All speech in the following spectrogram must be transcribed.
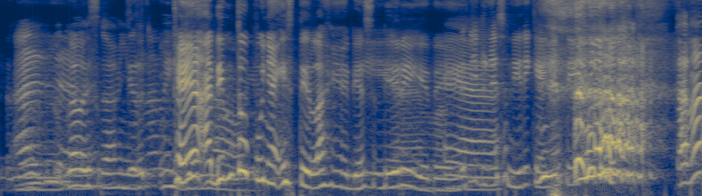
gitu. Gue lebih suka menyebut Kayaknya Adim tuh gitu. punya istilahnya dia sendiri gitu ya. Iya. Jadi dunia sendiri kayaknya sih. karena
